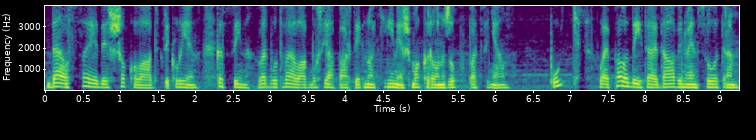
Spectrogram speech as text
Dēls saēdies šokolādi, cik lien, kas zina, varbūt vēlāk būs jāpārtiek no ķīniešu makaronu zupu paciņām. Puķis, lai pavadītāji dāvina viens otram,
